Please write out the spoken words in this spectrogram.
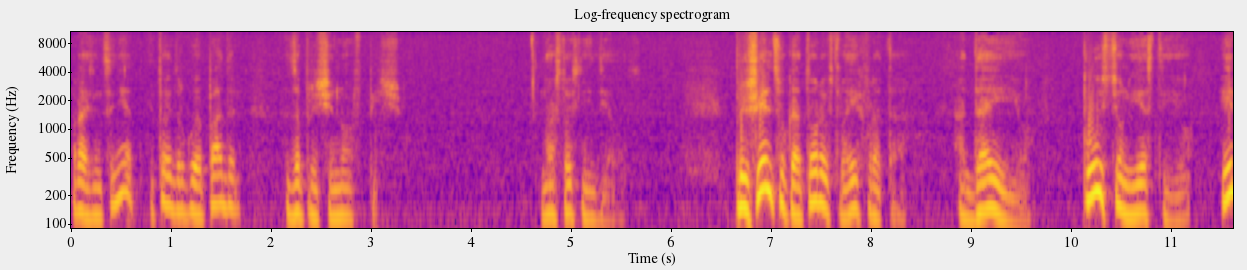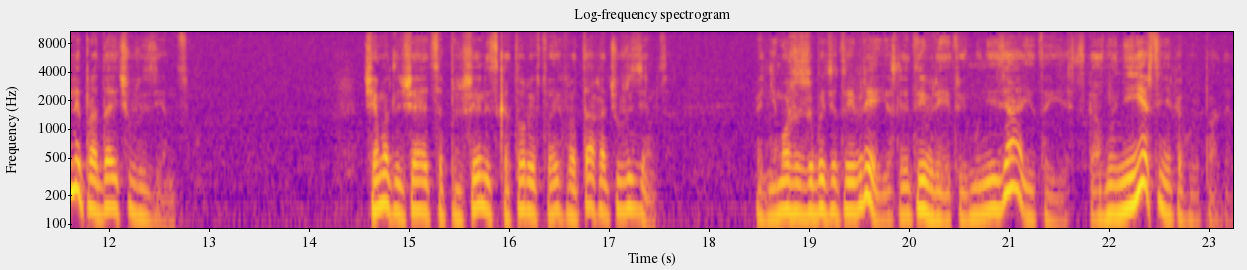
разницы нет, и то, и другое падаль запрещено в пищу. Ну а что с ней делать? Пришельцу, который в твоих вратах, отдай ее, пусть он ест ее, или продай чужеземцу. Чем отличается пришелец, который в твоих вратах от чужеземца? Ведь не может же быть это еврей. Если это еврей, то ему нельзя это есть. Сказано, не ешьте никакой падали.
